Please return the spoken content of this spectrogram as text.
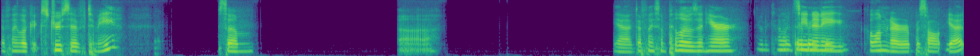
definitely look extrusive to me. Some, uh, yeah, definitely some pillows in here. I haven't seen any columnar basalt yet.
